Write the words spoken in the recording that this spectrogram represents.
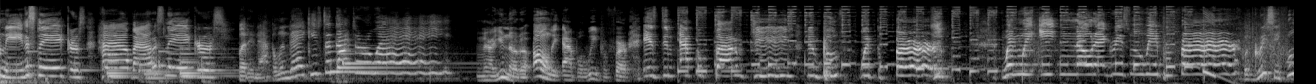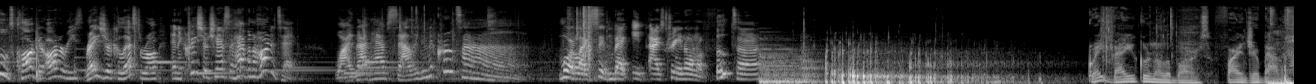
You need a Snickers. How about a Snickers? But an apple a day keeps the doctor away. Now you know the only apple we prefer is the apple bottom cheese, them boots with the fur. When we eat no that grease, what we prefer. But greasy foods clog your arteries, raise your cholesterol, and increase your chance of having a heart attack. Why not have salad in a crouton? More like sitting back eating ice cream on a futon. Great value granola bars. Find your balance.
